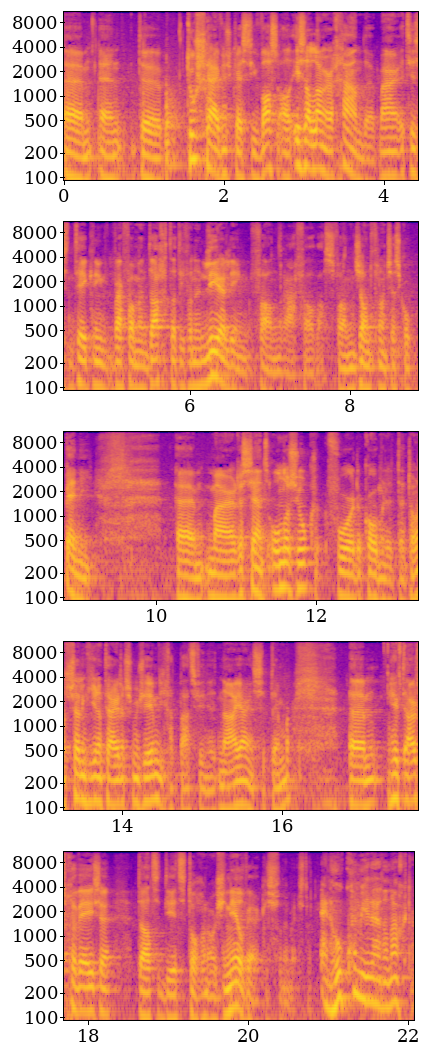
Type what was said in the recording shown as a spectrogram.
Um, en de toeschrijvingskwestie was al, is al langer gaande. Maar het is een tekening waarvan men dacht dat die van een leerling van Rafael was. Van Gianfrancesco Penny. Um, maar recent onderzoek voor de komende tentoonstelling hier in het Tijdersmuseum... die gaat plaatsvinden in het najaar, in september... Heeft uitgewezen dat dit toch een origineel werk is van de meester. En hoe kom je daar dan achter?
